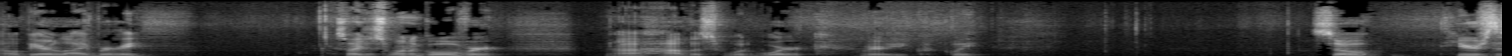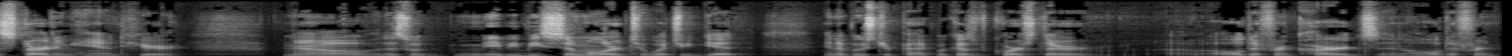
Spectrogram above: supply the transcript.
that'll be our library. So I just want to go over uh, how this would work very quickly. So here's the starting hand here. Now this would maybe be similar to what you get in a booster pack because of course they're uh, all different cards and all different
